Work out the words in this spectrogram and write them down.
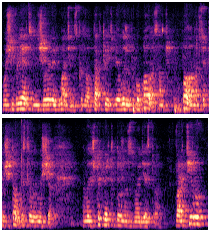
очень влиятельный человек, мать ему сказал, так, ты тебе лыжи покупала, санки покупала, она все посчитала, выставила ему счет. Он говорит, что теперь ты должен за мое детство? Квартиру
